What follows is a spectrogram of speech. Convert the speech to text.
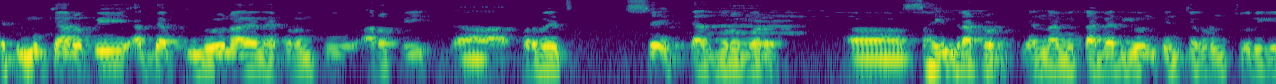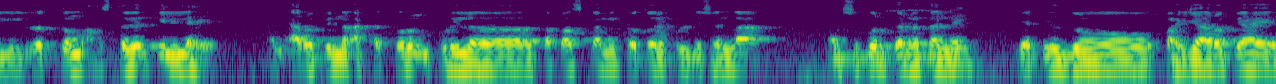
यातील मुख्य आरोपी अद्याप मिळून आले नाही परंतु आरोपी परवेज शेख त्याचबरोबर साहिल राठोड यांना मी ताब्यात घेऊन त्यांच्याकडून चोरी गेलेली रक्कम हस्तगत केलेली आहे. आणि आरोपींना अटक करून पुढील तपास कामी कोतवाली पोलीस स्टेशनला सुपूर्द करण्यात आले. यातील जो पाहिजे आरोपी आहे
